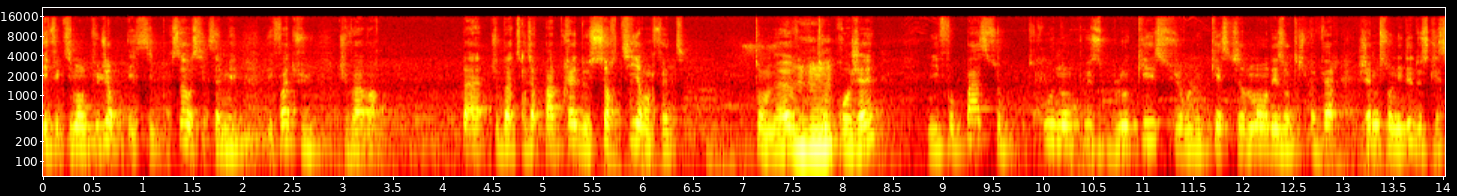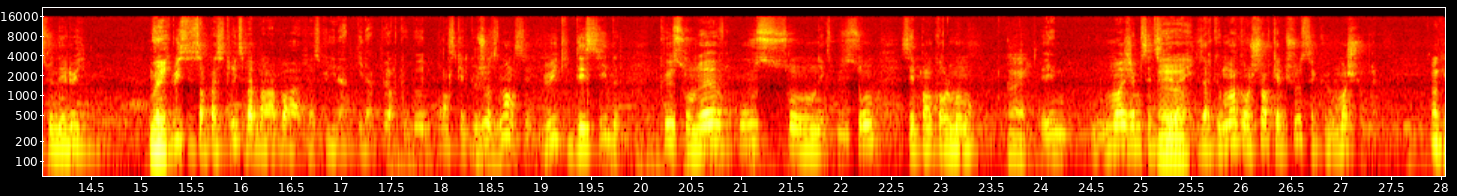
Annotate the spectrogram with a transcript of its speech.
effectivement, le plus dur. Et c'est pour ça aussi que ça met. Des fois, tu, tu vas avoir. pas- tu vas te sentir pas prêt de sortir, en fait, ton œuvre, Mhm. ton projet. Mais il faut pas se trop non plus bloquer sur le questionnement des autres. Je préfère. J'aime son idée de se questionner lui. En Oui. fait, lui, s'il sort pas ce truc, c'est pas par rapport à. Parce qu'il a, il a peur que l'autre pense quelque chose. Non, c'est lui qui décide que son œuvre ou son exposition, c'est pas encore le moment. Ouais. Et moi, j'aime cette idée-là. oui. C'est-à-dire que moi, quand je sors quelque chose, c'est que moi, je suis prêt. Ok.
